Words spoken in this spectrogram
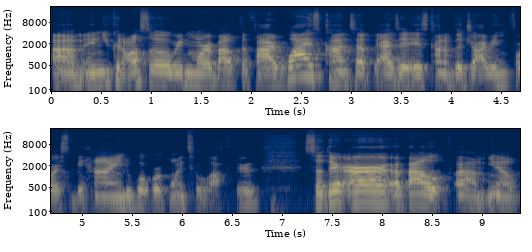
Um, and you can also read more about the five whys concept as it is kind of the driving force behind what we're going to walk through. So there are about, um, you know,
